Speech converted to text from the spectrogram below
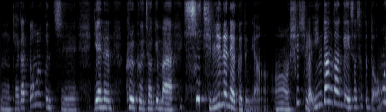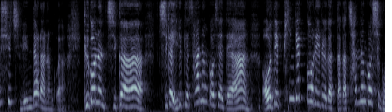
음, 걔가 똥을 끊지 얘는 그, 그 저기 막 시 질리는 애거든요. 어시 질려. 인간관계에 있어서도 너무 시 질린다라는 거야. 그거는 지가 지가 이렇게 사는 것에 대한 어디 핑계거리를 갖다가 찾는 것이고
